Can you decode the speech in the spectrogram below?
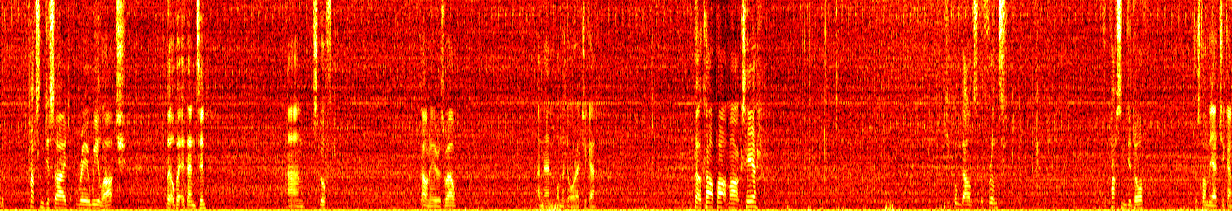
The passenger side rear wheel arch, little bit of denting and scuffed down here as well. And then on the door edge again. Little car park marks here. As you come down to the front, the passenger door, just on the edge again.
